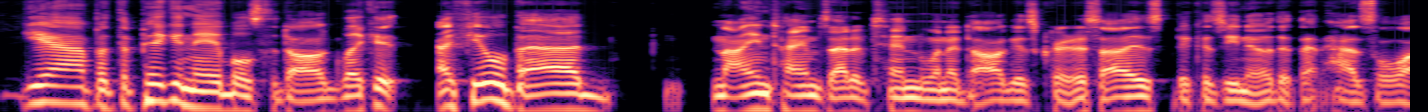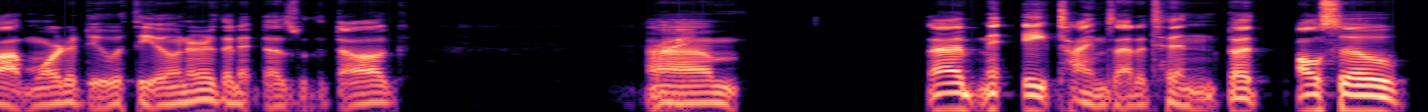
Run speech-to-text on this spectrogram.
Yeah, but the pig enables the dog. Like it, I feel bad nine times out of ten when a dog is criticized because you know that that has a lot more to do with the owner than it does with the dog. Um, uh, eight times out of ten. But also,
